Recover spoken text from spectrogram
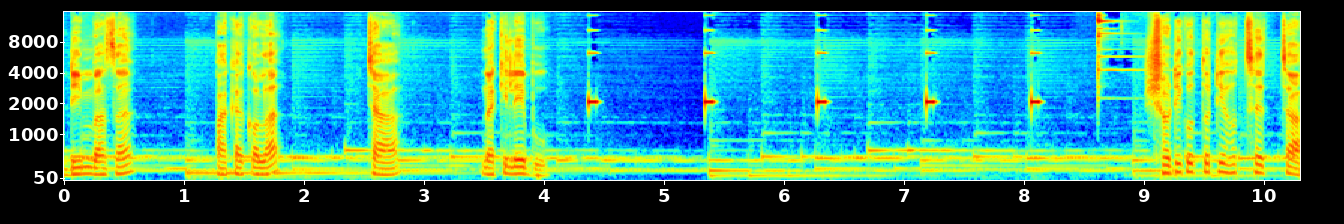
ডিম ভাজা, পাকা কলা, চা নাকি লেবু? সঠিক উত্তরটি হচ্ছে চা।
